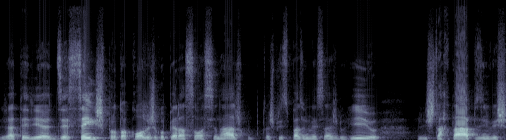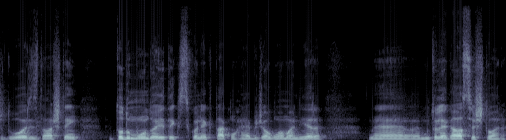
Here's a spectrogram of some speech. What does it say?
já teria 16 protocolos de cooperação assinados com as principais universidades do Rio, startups, investidores, então acho que tem todo mundo aí tem que se conectar com o REB de alguma maneira, né? É muito legal essa história.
